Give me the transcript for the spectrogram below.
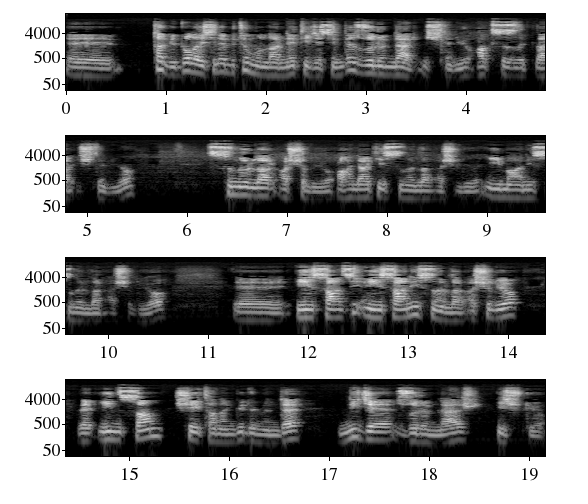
E, tabii dolayısıyla bütün bunlar neticesinde zulümler işleniyor, haksızlıklar işleniyor, sınırlar aşılıyor, ahlaki sınırlar aşılıyor, imani sınırlar aşılıyor, e, insansi, insani sınırlar aşılıyor ve insan şeytanın güdümünde nice zulümler işliyor.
